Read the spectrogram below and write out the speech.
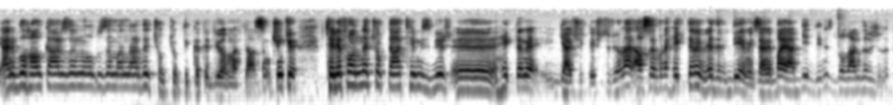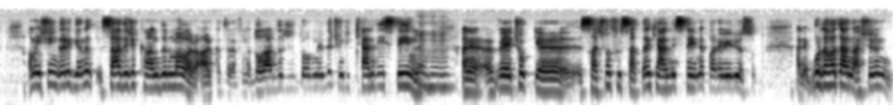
Yani bu halka arzlarının olduğu zamanlarda çok çok dikkat ediyor olmak lazım. Çünkü telefonla çok daha temiz bir e, hackleme gerçekleştiriyorlar. Aslında buna hackleme bile de- diyemeyiz. Yani bayağı bildiğiniz dolandırıcılık. Ama işin garip yanı sadece kandırma var arka tarafında. Dolandırıcılık da olmayabilir çünkü kendi isteğinle. Hı hı. Hani ve çok e, saçma fırsatlara kendi isteğine para veriyorsun. Hani burada vatandaşların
